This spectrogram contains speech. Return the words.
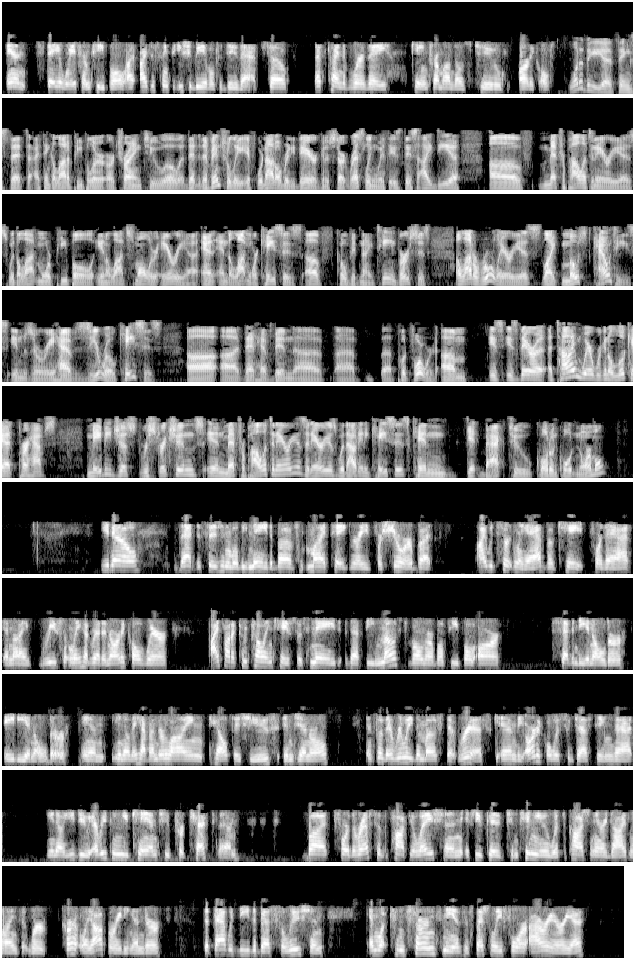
and stay away from people, I, I just think that you should be able to do that. So that's kind of where they came from on those two articles. One of the uh, things that I think a lot of people are, are trying to, uh, that eventually, if we're not already there, going to start wrestling with is this idea of metropolitan areas with a lot more people in a lot smaller area and, and a lot more cases of COVID 19 versus a lot of rural areas, like most counties in Missouri, have zero cases uh, uh, that have been uh, uh, put forward. Um, is is there a, a time where we're going to look at perhaps maybe just restrictions in metropolitan areas and areas without any cases can get back to quote unquote normal? You know, that decision will be made above my pay grade for sure, but I would certainly advocate for that. And I recently had read an article where I thought a compelling case was made that the most vulnerable people are 70 and older, 80 and older. And, you know, they have underlying health issues in general. And so they're really the most at risk. And the article was suggesting that, you know, you do everything you can to protect them. But for the rest of the population, if you could continue with the cautionary guidelines that we're currently operating under, that that would be the best solution. And what concerns me is especially for our area,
